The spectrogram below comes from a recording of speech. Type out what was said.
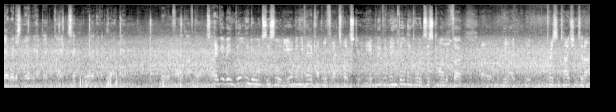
yeah, we just knew we had to come out in the second quarter and have a crack, and we were in front at half time. So. Have you been building towards this all year? I mean, you've had a couple of flat spots during the year, but have you been building towards this kind of, uh, uh, you know, presentation today?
